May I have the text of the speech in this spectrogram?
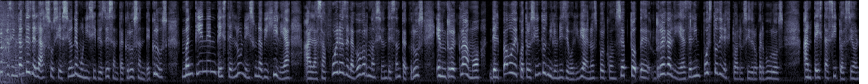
representantes de la Asociación de Municipios de Santa Cruz Andecruz mantienen desde el lunes una vigilia a las afueras de la gobernación de Santa Cruz en reclamo del pago de 400 millones de bolivianos por concepto de regalías del impuesto directo a los hidrocarburos. Ante esta situación,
